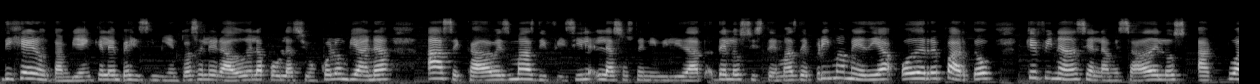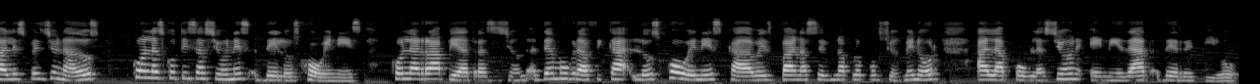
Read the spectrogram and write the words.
Dijeron también que el envejecimiento acelerado de la población colombiana hace cada vez más difícil la sostenibilidad de los sistemas de prima media o de reparto que financian la mesada de los actuales pensionados con las cotizaciones de los jóvenes. Con la rápida transición demográfica, los jóvenes cada vez van a ser una proporción menor a la población en edad de retiro,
